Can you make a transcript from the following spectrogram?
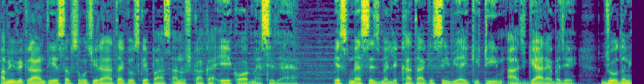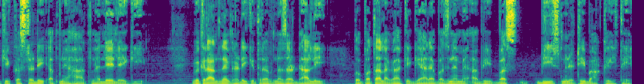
अभी विक्रांत ये सब सोच ही रहा था कि उसके पास अनुष्का का एक और मैसेज आया। इस मैसेज में लिखा था कि सीबीआई की टीम आज 11 बजे जोधन की कस्टडी अपने हाथ में ले लेगी। विक्रांत ने घड़ी की तरफ़ नज़र डाली तो पता लगा कि 11 बजने में अभी बस 20 मिनट ही बाकी थे।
